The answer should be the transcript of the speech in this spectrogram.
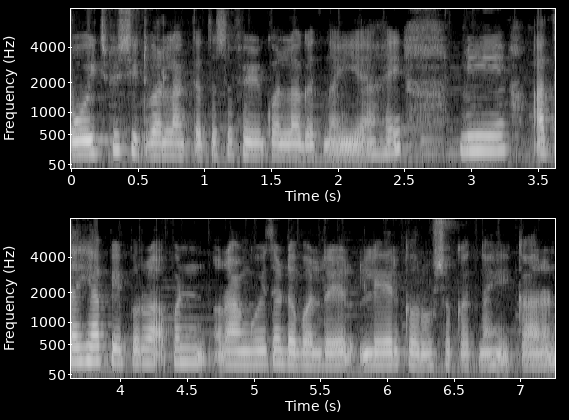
ओ एच पी सीटवर लागतं तसं फेविकॉल लागत नाही आहे. मी आता ह्या पेपरवर आपण रांगोळीचा डबल लेअर लेअर करू शकत नाही कारण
